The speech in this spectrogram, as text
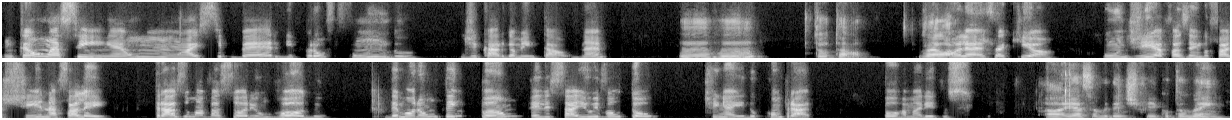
Então, assim, é um iceberg profundo de carga mental, né? Uhum, total. Vai lá. Olha essa aqui, ó. Um dia, fazendo faxina, falei: traz uma vassoura e um rodo. Demorou um tempão, ele saiu e voltou tinha ido comprar. Porra, maridos. Ah, essa eu me identifico também.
